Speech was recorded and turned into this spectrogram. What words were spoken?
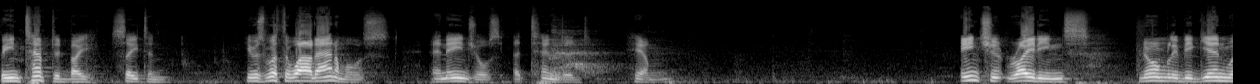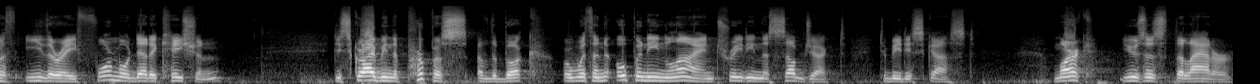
being tempted by Satan. He was with the wild animals, and angels attended him. Ancient writings normally begin with either a formal dedication describing the purpose of the book or with an opening line treating the subject to be discussed. Mark uses the latter.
